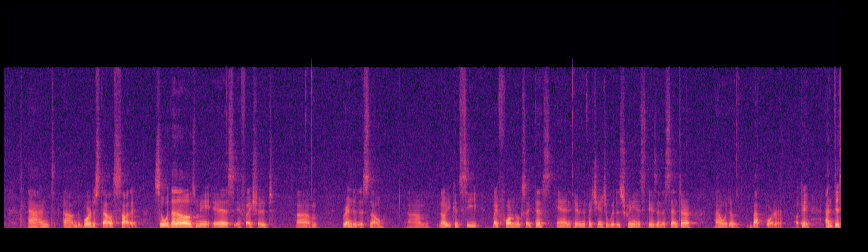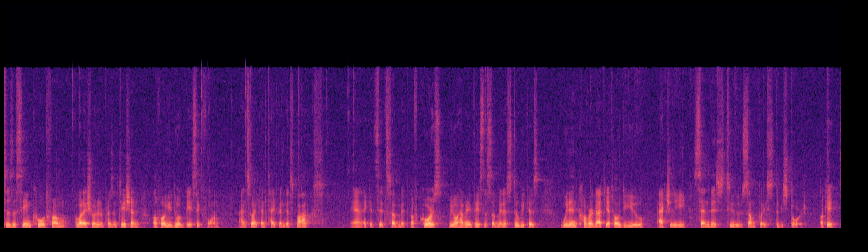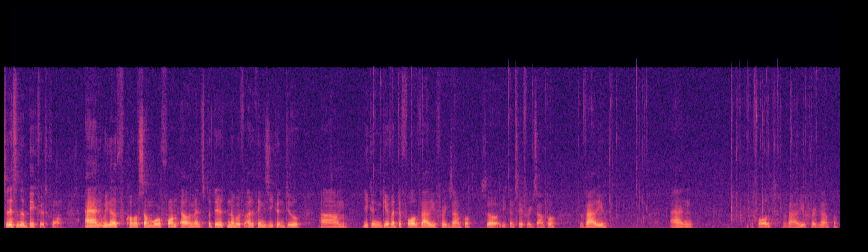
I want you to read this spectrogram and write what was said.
and um, the border style is solid. So what that allows me is if I should um, render this now, um, now you can see my form looks like this and even if I change the width of the screen it stays in the center and with a back border okay and this is the same code from what I showed in the presentation of how you do a basic form and so I can type in this box and I could hit submit. Of course, we don't have any place to submit this to because we didn't cover that yet. How do you actually send this to some place to be stored? Okay, so this is a basic form. And we're to cover some more form elements, but there's a number of other things you can do. Um, you can give a default value, for example. So you can say, for example, value and default value, for example.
